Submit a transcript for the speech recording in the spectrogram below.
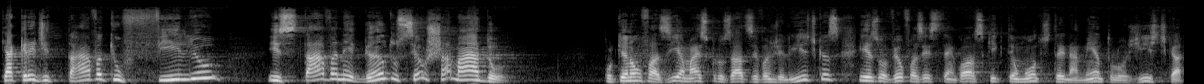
que acreditava que o filho estava negando o seu chamado, porque não fazia mais cruzadas evangelísticas e resolveu fazer esse negócio aqui que tem um monte de treinamento, logística.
